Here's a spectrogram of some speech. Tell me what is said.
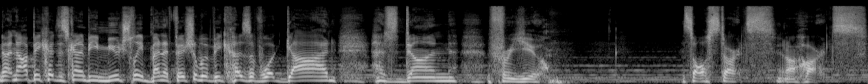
not, not because it's going to be mutually beneficial, but because of what God has done for you. This all starts in our hearts.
